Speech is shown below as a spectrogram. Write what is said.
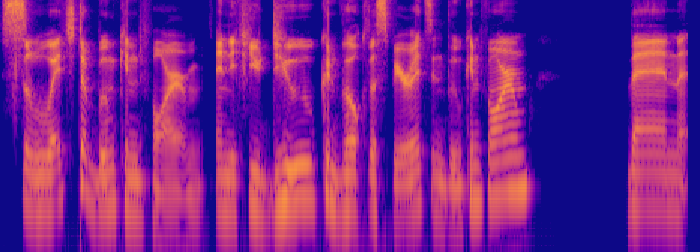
switch to Boomkin form, and if you do convoke the spirits in Boomkin form, then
